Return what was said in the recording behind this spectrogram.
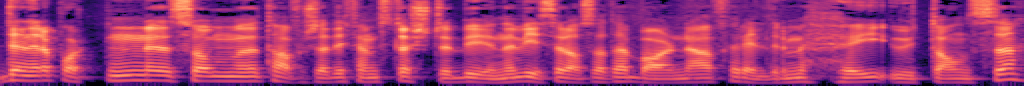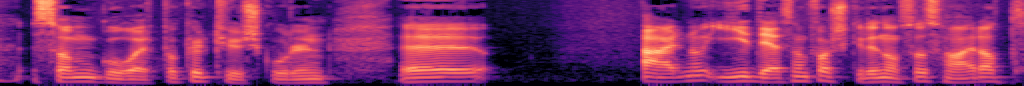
Denne rapporten som tar for seg de fem største byene, viser altså at det er barn av foreldre med høy utdannelse som går på kulturskolen. Eh, er det noe i det som forskeren også har, at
